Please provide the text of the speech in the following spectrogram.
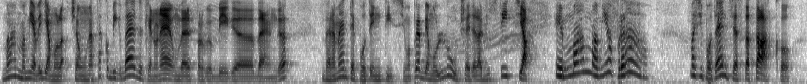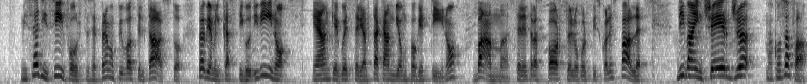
Mamma mia, vediamo, c'è un attacco Big Bang che non è un vero e proprio Big Bang. Veramente potentissimo. Poi abbiamo Luce della Giustizia e mamma mia, fra! Ma si potenzia st'attacco? Mi sa di sì, forse, se premo più volte il tasto. Poi abbiamo il castigo divino. E anche questa in realtà cambia un pochettino. Bam! Teletrasporto e lo colpisco alle spalle. Divine Charge. Ma cosa fa?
